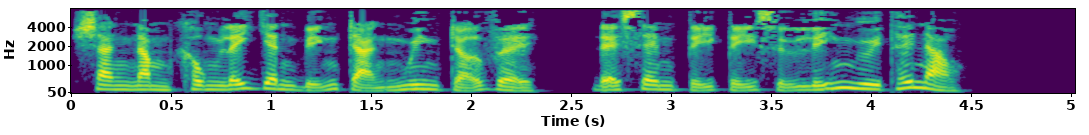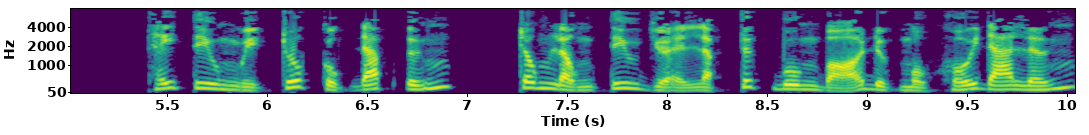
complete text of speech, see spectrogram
sang năm không lấy danh biển trạng nguyên trở về, để xem tỷ tỷ xử lý ngươi thế nào. Thấy Tiêu Nguyệt rốt cục đáp ứng, trong lòng Tiêu Duệ lập tức buông bỏ được một khối đá lớn.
